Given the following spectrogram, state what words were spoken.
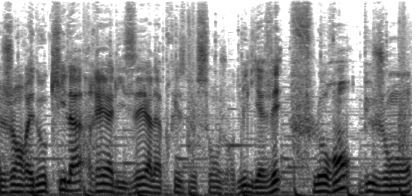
Jean Reynaud qui l'a réalisé à la prise de son aujourd'hui. Il y avait Florent Bujon.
